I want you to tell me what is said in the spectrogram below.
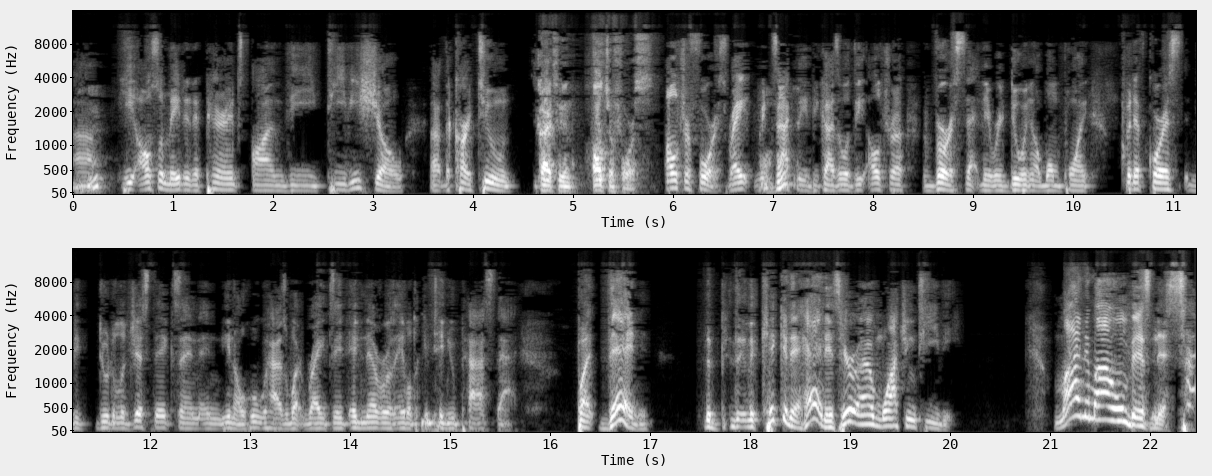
Um, he also made an appearance on the TV show, uh, the cartoon Cartoon Ultra Force. Ultra Force, right? Exactly, because it was the Ultra verse that they were doing at one point. But of course, due to logistics and, and, you know, who has what rights, it, it never was able to continue past that. But then the, the, the kick in the head is here I am watching TV, minding my own business.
